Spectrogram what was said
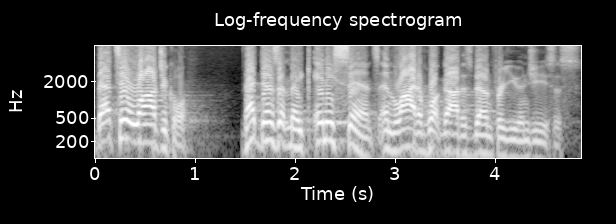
That's illogical. That doesn't make any sense in light of what God has done for you in Jesus.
